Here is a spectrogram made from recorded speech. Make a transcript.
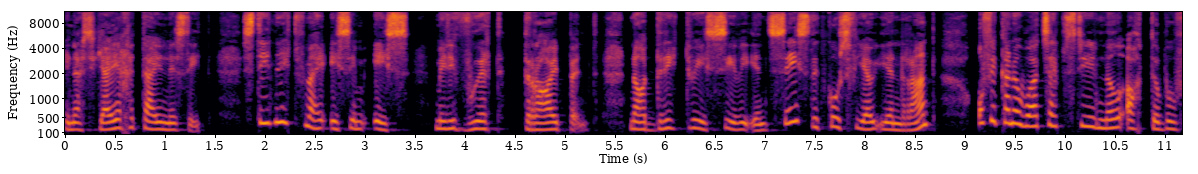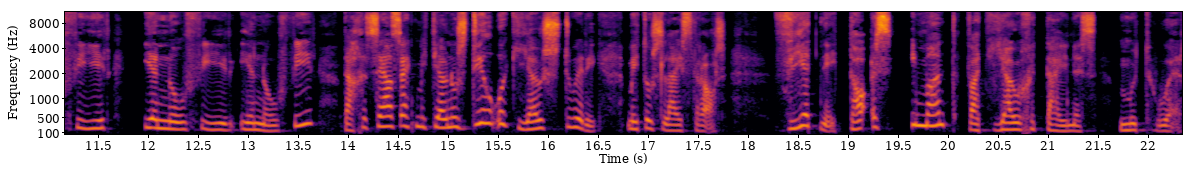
En as jy 'n getuienis het, stuur net vir my SMS met die woord Draaipunt na 32716. Dit kos vir jou R1 of jy kan 'n WhatsApp stuur 0844 104104. Dan gesels ek met jou en ons deel ook jou storie met ons luisteraars weet net daar is iemand wat jou getuienis moet hoor.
